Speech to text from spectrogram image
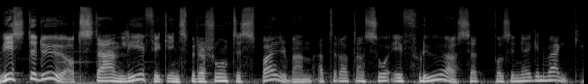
Visste du at Stan Lee fikk inspirasjon til Spiderman etter at han så ei flue sitte på sin egen vegg?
